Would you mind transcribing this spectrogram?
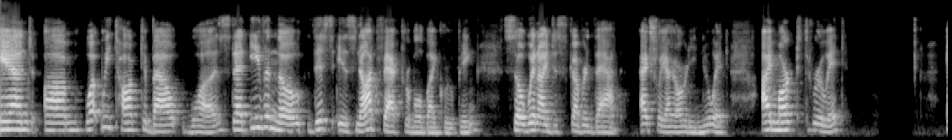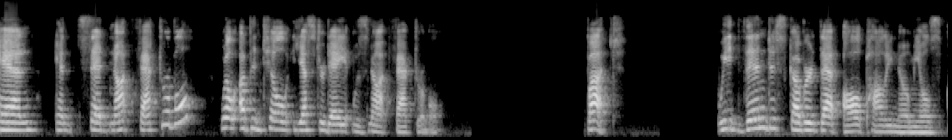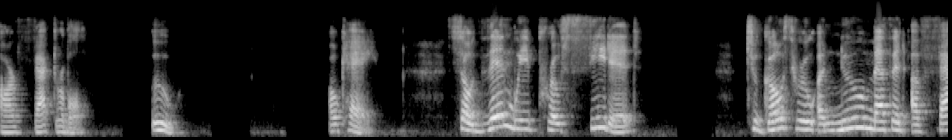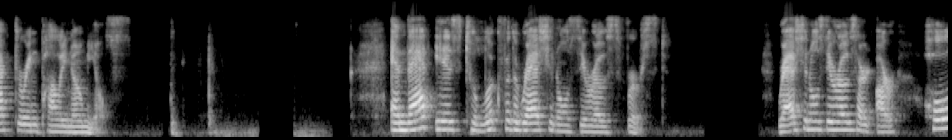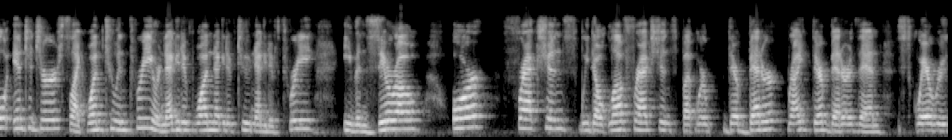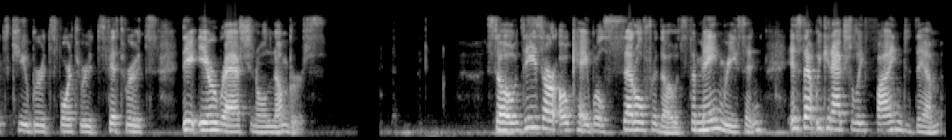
And um, what we talked about was that even though this is not factorable by grouping, so when I discovered that, actually I already knew it, I marked through it and, and said not factorable. Well, up until yesterday, it was not factorable. But we then discovered that all polynomials are factorable. Ooh. Okay. So then we proceeded to go through a new method of factoring polynomials. And that is to look for the rational zeros first. Rational zeros are, are whole integers like 1, 2, and 3, or negative 1, negative 2, negative 3, even 0, or fractions. We don't love fractions, but we're they're better, right? They're better than square roots, cube roots, fourth roots, fifth roots, the irrational numbers. So these are okay, we'll settle for those. The main reason is that we can actually find them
